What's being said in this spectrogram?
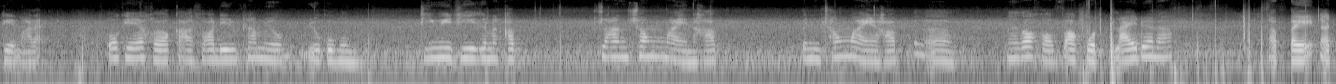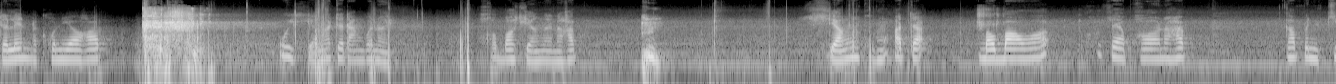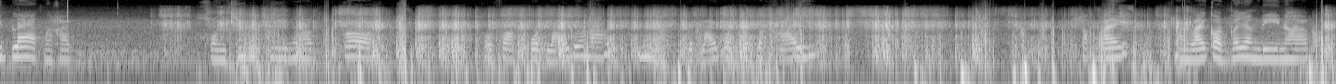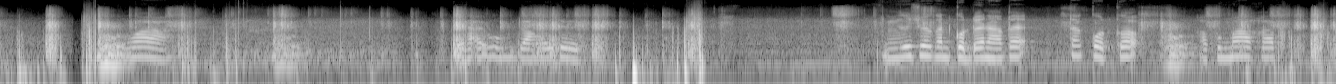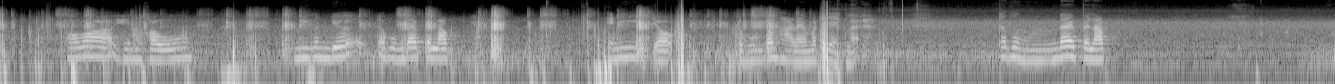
เคมาแล้วโอเค ขอกล่าวสวัสดีทุกท่านอยู่อยู่กับผมทีวีทีกันนะครับ สร้างช่องใหม่นะครับ เป็นช่องใหม่นะครับ เอองั้นก็ขอฝากกดไลค์ด้วยนะเราไปเราจะเล่นแบบคนเดียวครับอุ้ยเสียงน่าจะดังไปหน่อย ขอเบาเสียงหน่อยนะครับ เสียงผมอาจจะเบาๆอะแสบคอนะครับ ก็เป็นคลิปแรกนะครับ ของ TV T นะครับ ก็ขอฝากกดไลค์ด้วยนะกดไลค์กด subscribe สักไลค์สองไลค์ก่อนก็ยังดีนะครับเพราะว่าจะได้ผมดังไว้เถิดงั้ก็ช่วยกันกดด้วยนะแต่ถ้ากดก็ขอบคุณมากครับ เพราะว่าเห็นเขามีกันเยอะ แต่ผมได้ไปรับ อ้นี่เดี๋ยวแต่ผมต้องหาอะไรมาแจกแหละ ถ้าผมได้ไปรับ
